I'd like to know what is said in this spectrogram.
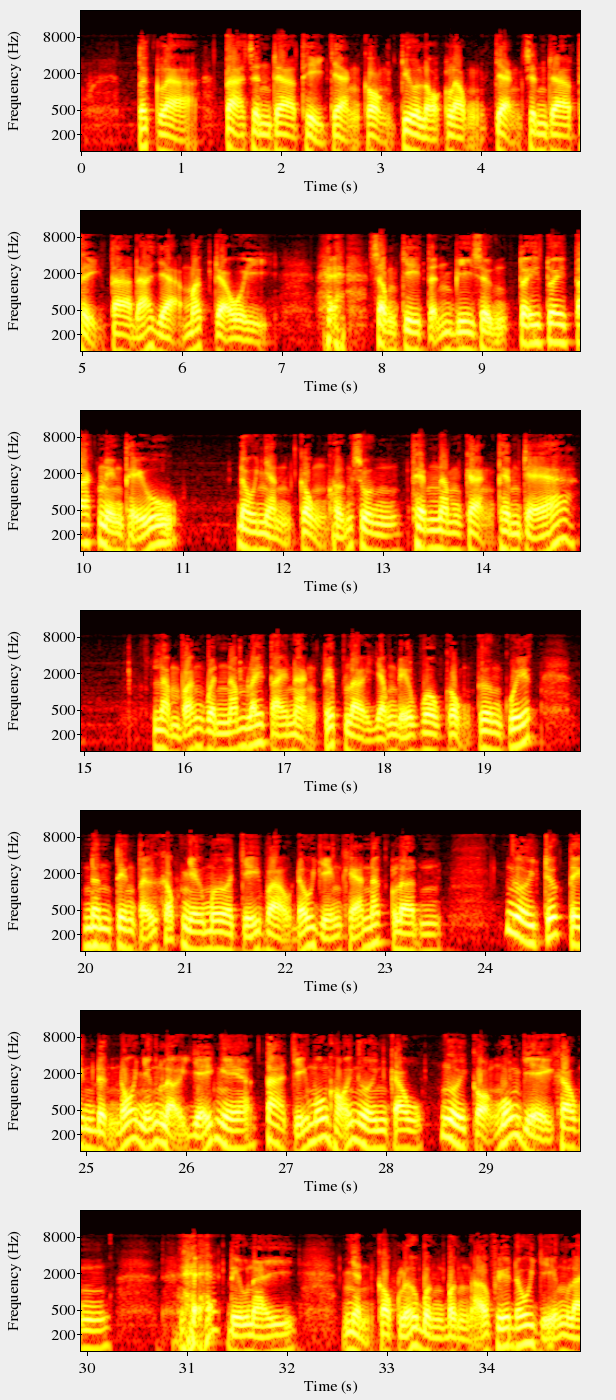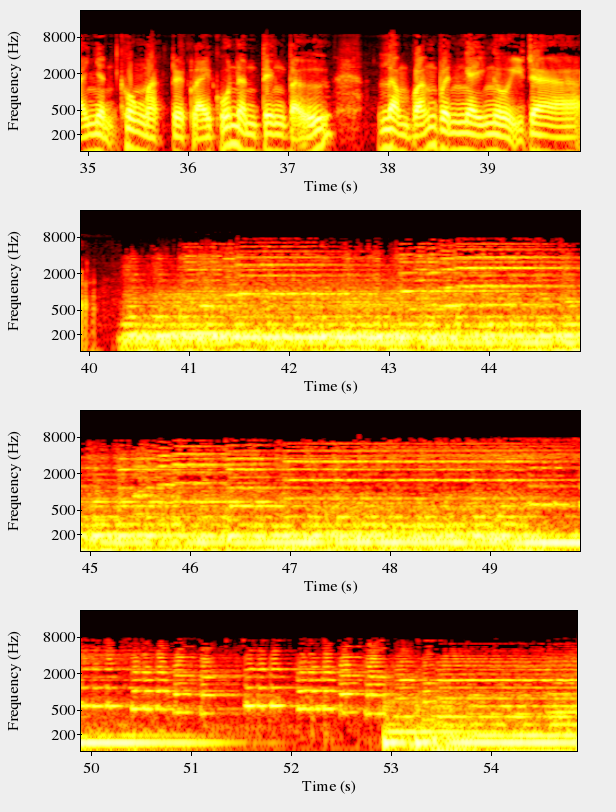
Tức là, ta sinh ra thì chàng còn chưa lọt lòng, chàng sinh ra thì ta đã già mất rồi. Song chi tịnh vi sưng, tuê tuê tác niên thiểu. Đôi nhành cùng hưởng xuân, thêm năm càng thêm trẻ. Lâm Vãn Vinh nắm lấy tay nàng tiếp lời giọng điệu vô cùng cương quyết, nên tiên tử khóc như mưa chỉ vào đối diện khẽ nấc lên. Ngươi trước tiên đừng nói những lời dễ nghe, ta chỉ muốn hỏi ngươi câu, ngươi còn muốn về không? Điều này, nhìn cột lửa bừng bừng ở phía đối diện lại nhìn khuôn mặt tuyệt lệ của ninh tiên tử, làm vãn vinh ngây người ra.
